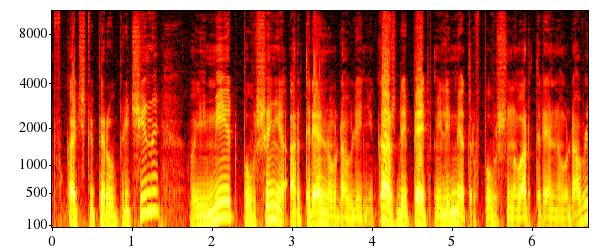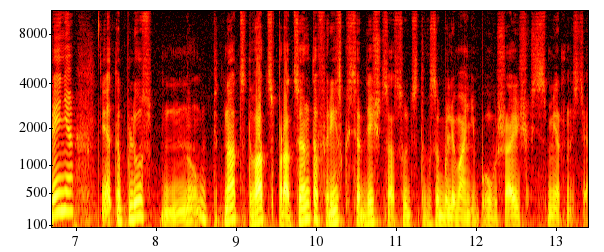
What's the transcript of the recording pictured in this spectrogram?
в качестве первой причины имеют повышение артериального давления. Каждые 5 мм повышенного артериального давления это плюс ну, 15-20% риска сердечно-сосудистых заболеваний, повышающихся смертности.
